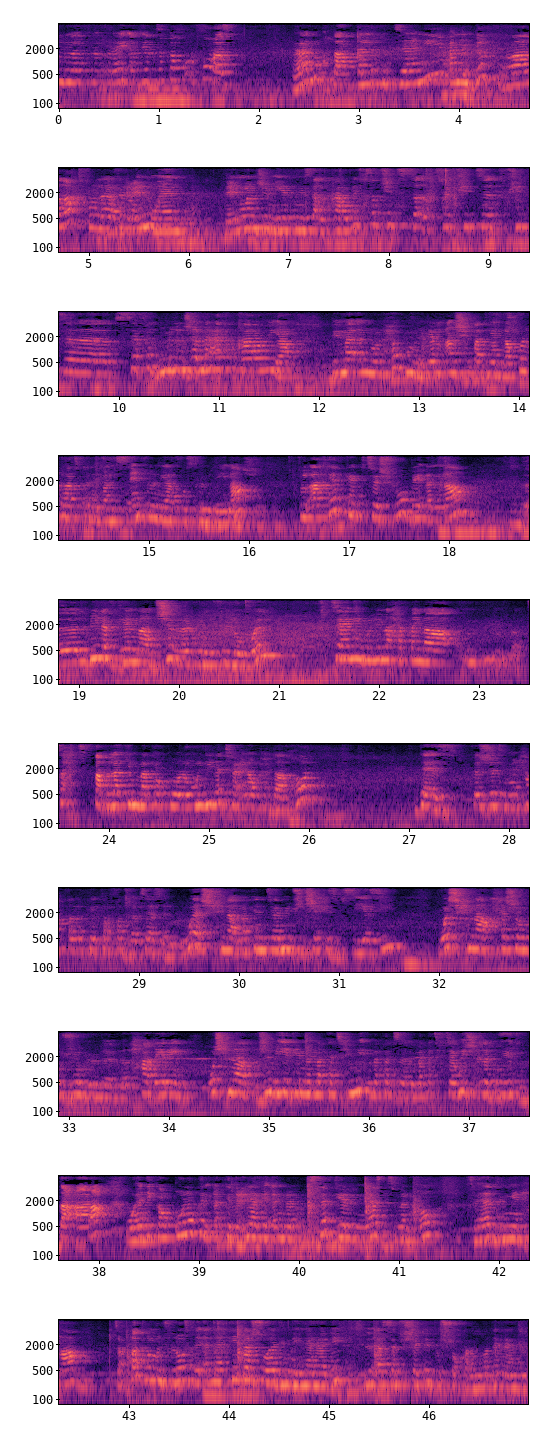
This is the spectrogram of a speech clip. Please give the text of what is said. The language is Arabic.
في ال- في في الهيئه ديال تكافؤ الفرص ها نقطه قال لك الثاني عن قلت غلط في ال- في العنوان عنوان جمعيه النساء القرويه خصها تمشي تمشي تمشي ت- تستافد من الجماعات القرويه بما انه الحكم ديال الانشطه ديالنا كلها تقريبا 90% في وسط المدينة في الاخير كنكتشفوا بان الملف ديالنا تشرر في الأول في الثاني ولينا حطينا تحت الطبلة كما كيقولوا ولينا دفعنا واحد آخر. داز فاش جات المنحه قال لك يترفض بتاتا. واش حنا ما كنتميوش لشي حزب سياسي؟ واش حنا حاشا وجوه الحاضرين؟ واش حنا الجمعيه ديالنا ما كتحمي ما, كت... ما كتحتويش على بيوت الدعارة؟ وهذه كنقولها وكنأكد عليها لأن بزاف ديال الناس تمنحوا في هذه المنحة تعطات لهم الفلوس لأن كيمارسوا هذه المهنة هذه للأسف الشديد اللي عندي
